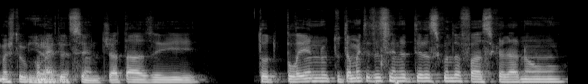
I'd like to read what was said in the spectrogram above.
Mas tu, como Yeah, é que tu yeah. te sentes? Já estás aí todo pleno. Tu também tens a cena de ter a segunda fase, se calhar não,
